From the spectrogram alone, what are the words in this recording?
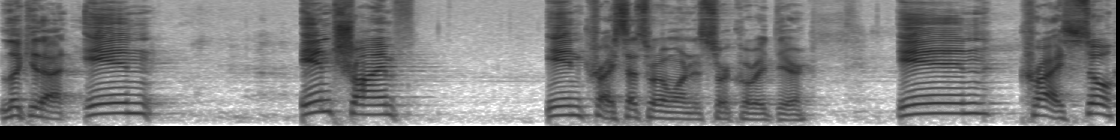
Look at that. In, in triumph in Christ. That's what I wanted to circle right there. In Christ. So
